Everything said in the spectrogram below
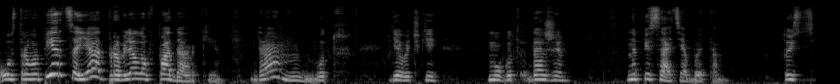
острого перца, я отправляла в подарки. Да, вот девочки могут даже написать об этом. То есть,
